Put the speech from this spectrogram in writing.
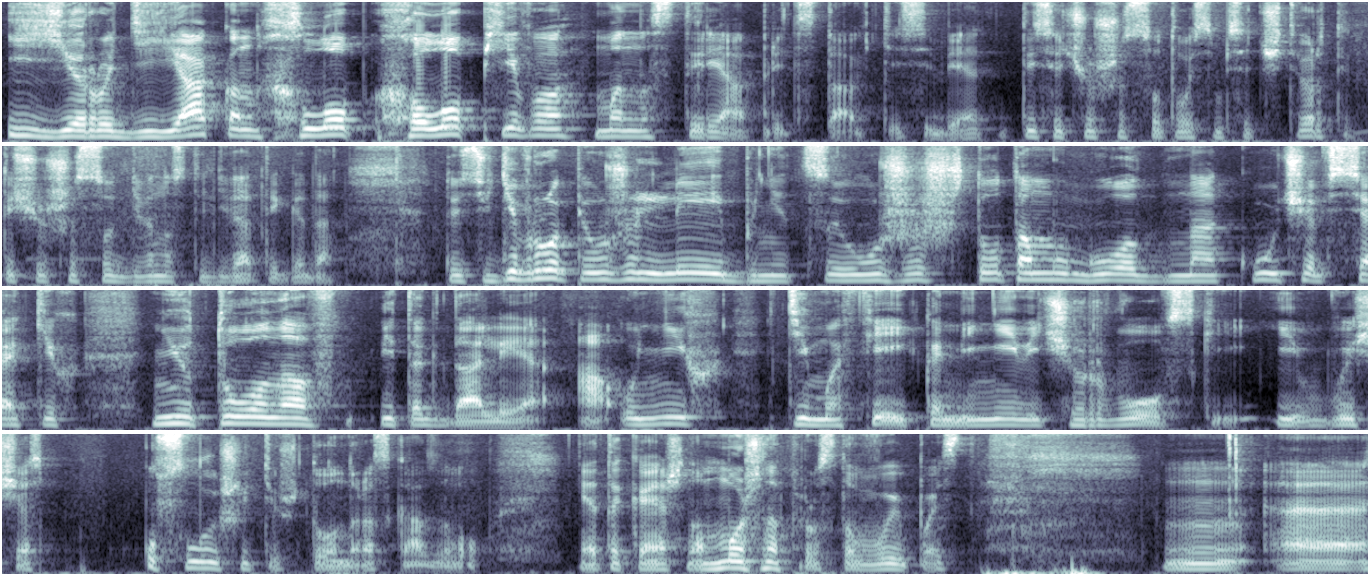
и еродиакон Хлоп, Холопьего монастыря, представьте себе, 1684-1699 года. То есть в Европе уже лейбницы, уже что там угодно, куча всяких ньютонов и так далее, а у них Тимофей Каменевич Рвовский, и вы сейчас услышите, что он рассказывал. Это, конечно, можно просто выпасть. Э,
